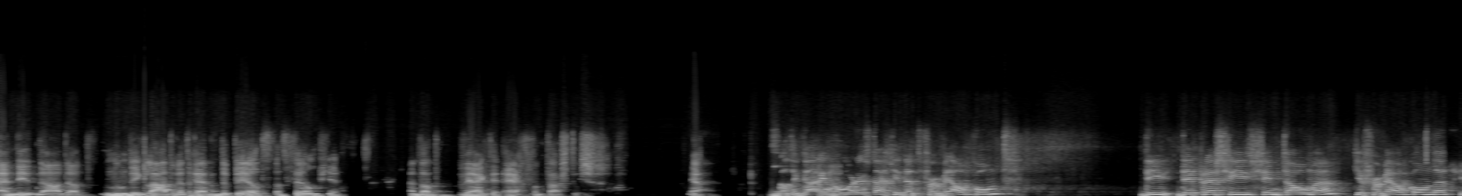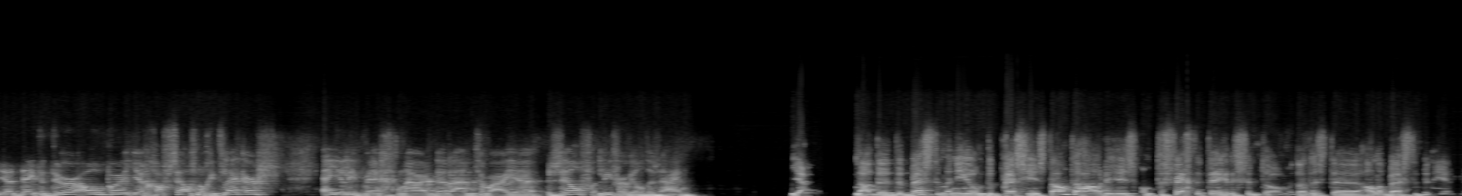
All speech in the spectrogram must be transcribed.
En dit, nou, dat noemde ik later het reddende beeld, dat filmpje. En dat werkte echt fantastisch. Ja, wat ik daarin hoor is dat je het verwelkomt, die depressiesymptomen. Je verwelkomde het, je deed de deur open, je gaf zelfs nog iets lekkers en je liep weg naar de ruimte waar je zelf liever wilde zijn. Ja, nou, de, de beste manier om depressie in stand te houden is om te vechten tegen de symptomen. Dat is de allerbeste manier.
